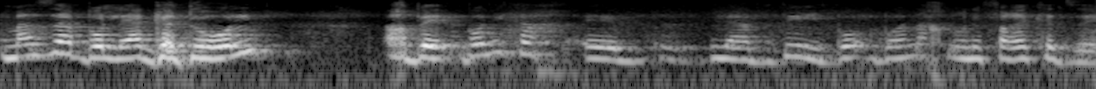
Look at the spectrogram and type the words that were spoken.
מה זה הבולע גדול? הרבה. בואו ניקח, אה, להבדיל, בואו בוא אנחנו נפרק את זה.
